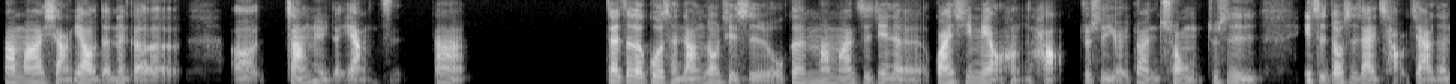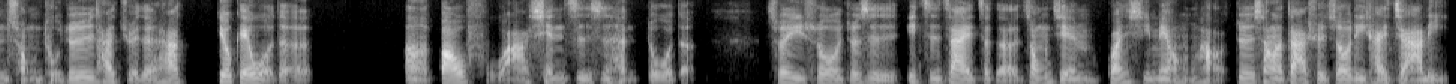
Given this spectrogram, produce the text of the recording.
妈妈想要的那个呃长女的样子。那在这个过程当中，其实我跟妈妈之间的关系没有很好，就是有一段冲，就是一直都是在吵架跟冲突。就是她觉得她丢给我的呃包袱啊、限制是很多的，所以说就是一直在这个中间关系没有很好。就是上了大学之后离开家里，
